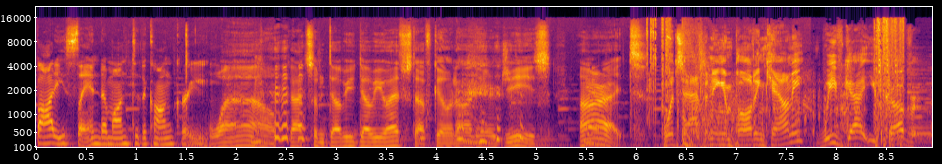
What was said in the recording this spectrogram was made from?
body slammed him onto the concrete. Wow, got some WWF stuff going on here. Jeez. All right. What's happening in Paulding County? We've got you covered.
